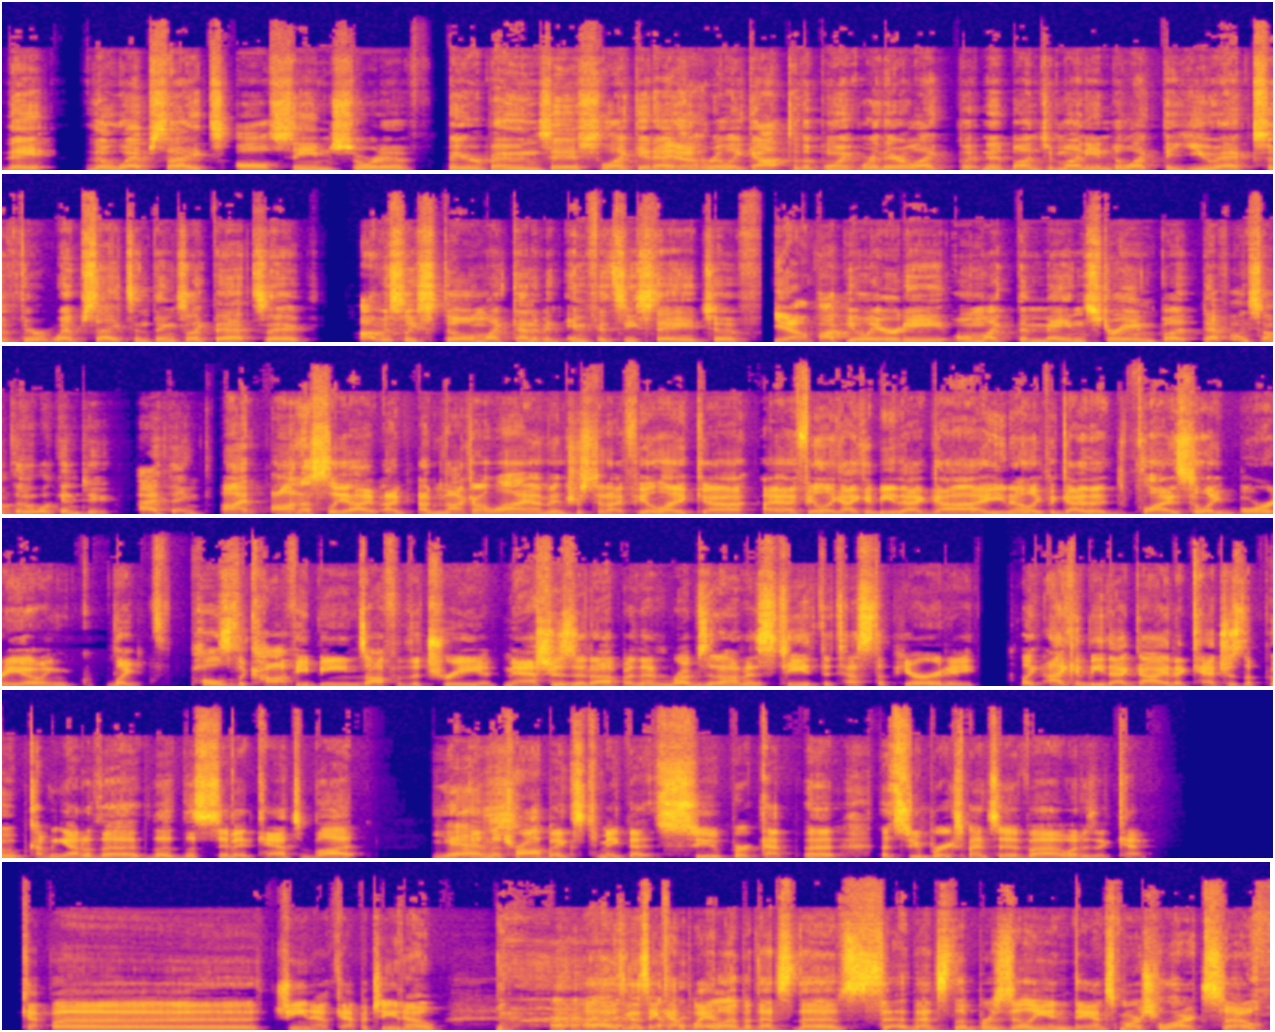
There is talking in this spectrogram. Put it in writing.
They the websites all seem sort of bare bones ish. Like it hasn't Yeah. really got to the point where they're like putting a bunch of money into like the UX of their websites and things like that. So obviously still in like kind of an infancy stage of Yeah. popularity on like the mainstream, but definitely something to look into, I think. I'm honestly, I, I I'm not gonna lie, I'm interested. I feel like uh, I, I feel like I could be that guy, you know, like the guy that flies to like Borneo and like pulls the coffee beans off of the tree and mashes it up and then rubs it on his teeth to test the purity. Like I could be that guy that catches the poop coming out of the the, the civet cat's butt Yes. in the tropics to make that super cap uh, that super expensive uh, what is it cap cappuccino cappuccino I was going to say capoeira, but that's the that's the Brazilian dance martial arts. So,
